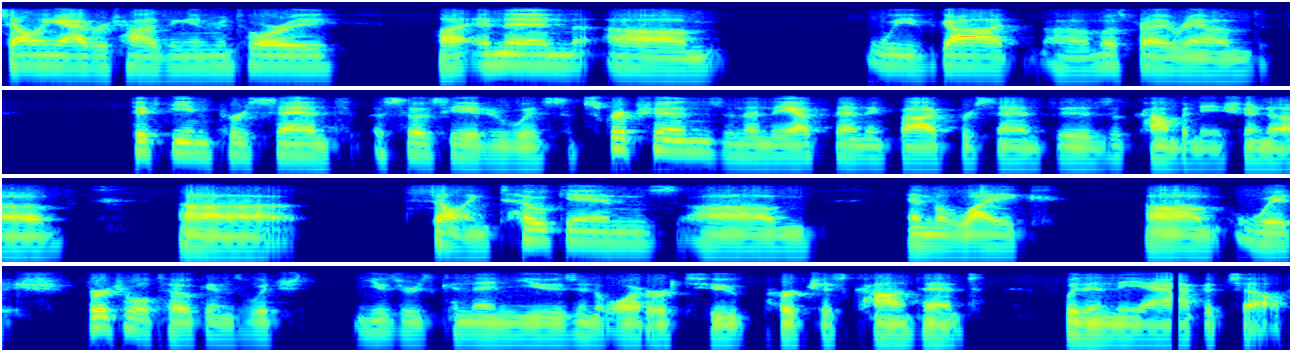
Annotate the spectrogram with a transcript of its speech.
selling advertising inventory. Uh, and then um, we've got uh, most probably around 15% associated with subscriptions, and then the outstanding 5% is a combination of uh, selling tokens um, and the like, um, which virtual tokens, which users can then use in order to purchase content within the app itself.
